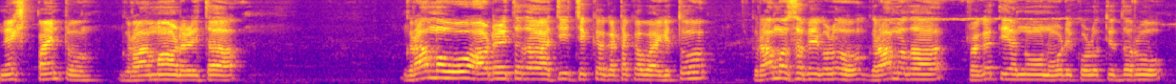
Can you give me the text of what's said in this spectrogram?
ನೆಕ್ಸ್ಟ್ ಪಾಯಿಂಟು, ಗ್ರಾಮಾಡಳಿತ. ಗ್ರಾಮವು ಆಡಳಿತದ ಅತಿ ಚಿಕ್ಕ ಘಟಕವಾಗಿತ್ತು. ಗ್ರಾಮ ಸಭೆಗಳು ಗ್ರಾಮದ ಪ್ರಗತಿಯನ್ನು ನೋಡಿಕೊಳ್ಳುತ್ತಿದ್ದರು.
